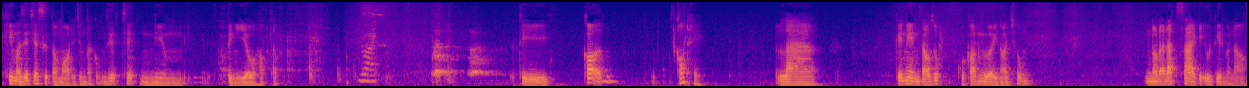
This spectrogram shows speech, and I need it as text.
khi mà giết chết sự tò mò thì chúng ta cũng giết chết niềm tình yêu học tập Right. thì có có thể là cái nền giáo dục của con người nói chung nó đã đặt sai cái ưu tiên của nó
